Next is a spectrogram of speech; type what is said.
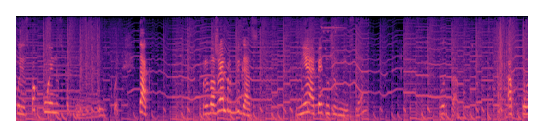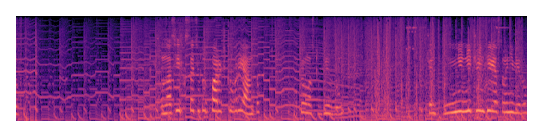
Спокойно, спокойно, спокойно, спокойно. Так, продолжаем продвигаться. Мне опять нужно вниз, да? Вот так. Обход. У нас есть, кстати, тут парочка вариантов. Что у нас тут внизу? Ничего интересного не вижу.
